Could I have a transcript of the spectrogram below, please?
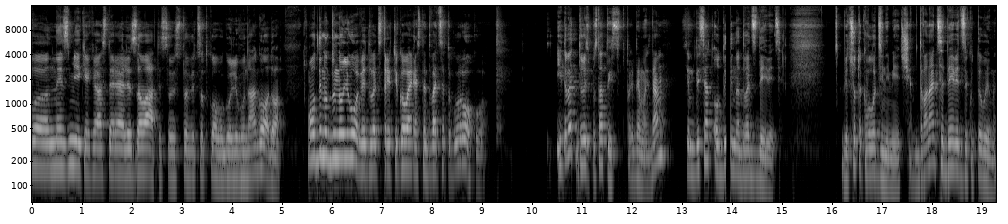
е, не зміг якраз реалізувати свою 100% гольову нагоду. 1-1 у Львові 23 вересня 2020 року. І давайте, друзі, по статистиці перейдемось, да? 71 на 29. Відсоток володіння м'ячем. 12-9 за кутовими.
